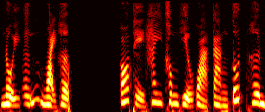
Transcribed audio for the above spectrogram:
Nội ứng ngoại hợp. Có thể hay không hiệu quả càng tốt hơn.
